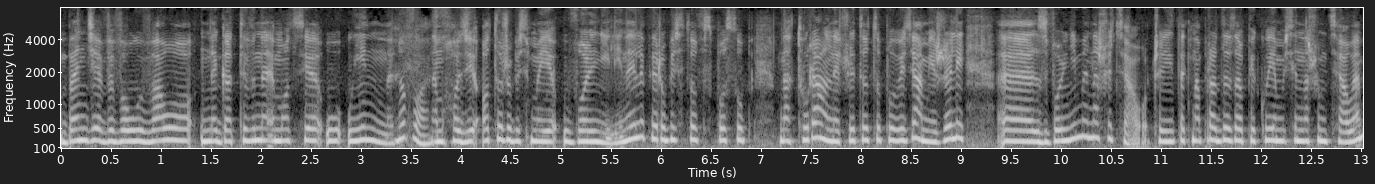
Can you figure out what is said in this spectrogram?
będzie wywoływało negatywne emocje u, u innych. No właśnie. Nam chodzi o to, żebyśmy je uwolnili. Najlepiej robić to w sposób naturalny, czyli to, co powiedziałam. Jeżeli e, zwolnimy nasze ciało, czyli tak naprawdę zaopiekujemy się naszym ciałem,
